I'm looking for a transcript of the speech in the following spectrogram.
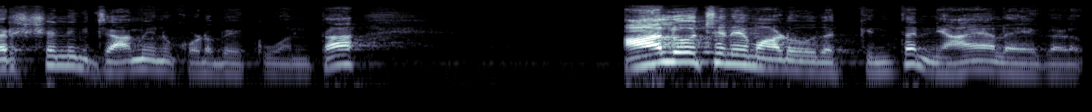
ದರ್ಶನಿಗೆ ಜಾಮೀನು ಕೊಡಬೇಕು ಅಂತ ಆಲೋಚನೆ ಮಾಡುವುದಕ್ಕಿಂತ ನ್ಯಾಯಾಲಯಗಳು,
